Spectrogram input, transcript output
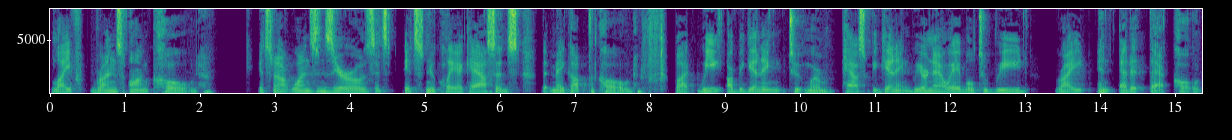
Life runs on code. It's not ones and zeros. It's, it's nucleic acids that make up the code. But we are beginning to, we're past beginning. We are now able to read, write, and edit that code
